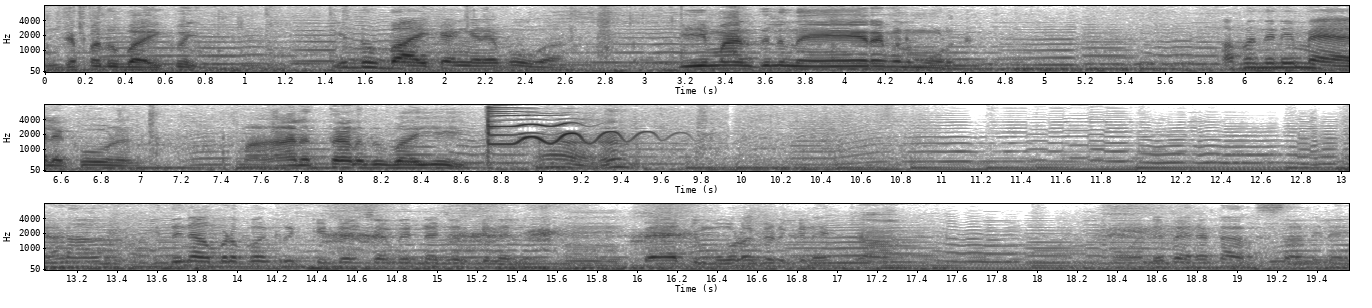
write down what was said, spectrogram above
ഇഞ്ചപ്പ ദുബായിക്ക് പോയി. ഈ ദുബായിക്ക് എങ്ങനെ പോവാ? വിമാനത്തിൽ നേരെ വേണം മോൾക്ക് അപ്പൊ എന്തിനീ മേലെ പോണ്? മാനത്താണ് ദുബായി. ഇത് നമ്മളിപ്പോ ക്രിക്കറ്റ് കളിച്ചാൻ വരുന്ന ചെറുക്കനല്ലേ? ബാറ്റും ബോളൊക്കെ എടുക്കണേ. ഓന്റെ പേരെ ടർസാണല്ലേ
